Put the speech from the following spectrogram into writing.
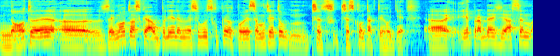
No, to je uh, zajímavá otázka. Já úplně nevím, jestli budu schopný odpovědět. Samozřejmě je to mm, přes, přes kontakty hodně. Uh, je pravda, že já jsem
